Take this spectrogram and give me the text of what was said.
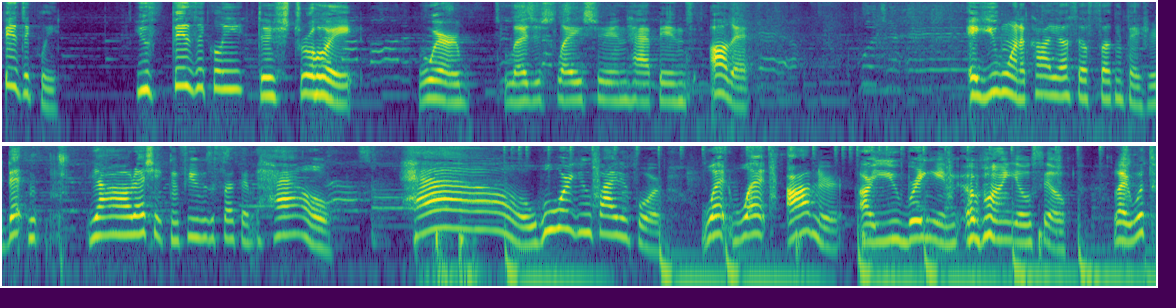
physically. You physically destroyed where legislation happens, all that. And you want to call yourself fucking patriot. That y'all, that shit confused the fucking how? How? Who are you fighting for? What what honor are you bringing upon yourself? Like what? The,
